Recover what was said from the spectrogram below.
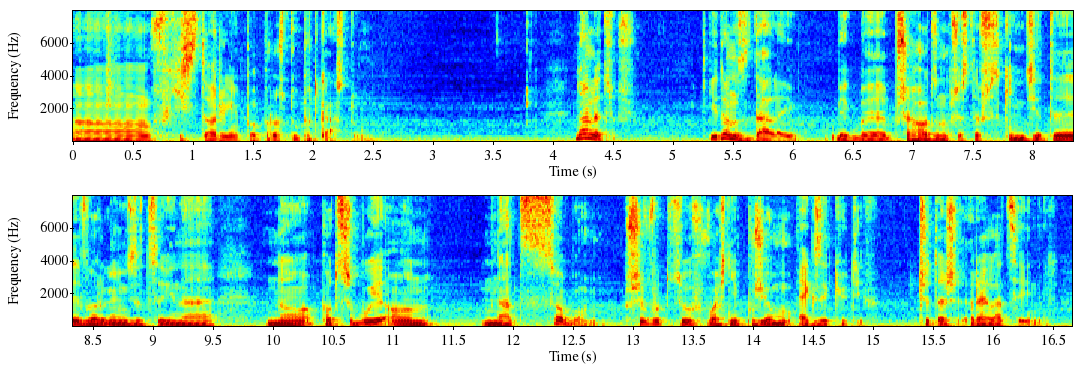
e, w historii po prostu podcastu. No ale cóż, idąc dalej, jakby przechodząc przez te wszystkie inicjatywy organizacyjne, no potrzebuje on nad sobą przywódców właśnie poziomu executive, czy też relacyjnych.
